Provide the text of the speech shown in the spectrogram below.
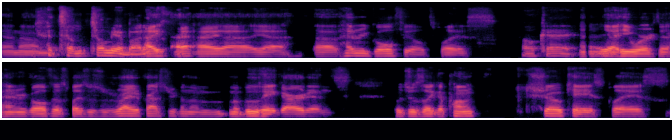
And um, tell tell me about it. I I, I uh, yeah, uh, Henry Goldfield's place. Okay. And, yeah, he worked at Henry Goldfield's place, which was right across street from the Mabuhay Gardens, which was like a punk showcase place.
